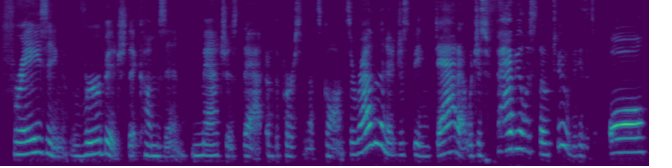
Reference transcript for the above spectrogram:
phrasing, verbiage that comes in matches that of the person that's gone. So rather than it just being data, which is fabulous though too, because it's all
